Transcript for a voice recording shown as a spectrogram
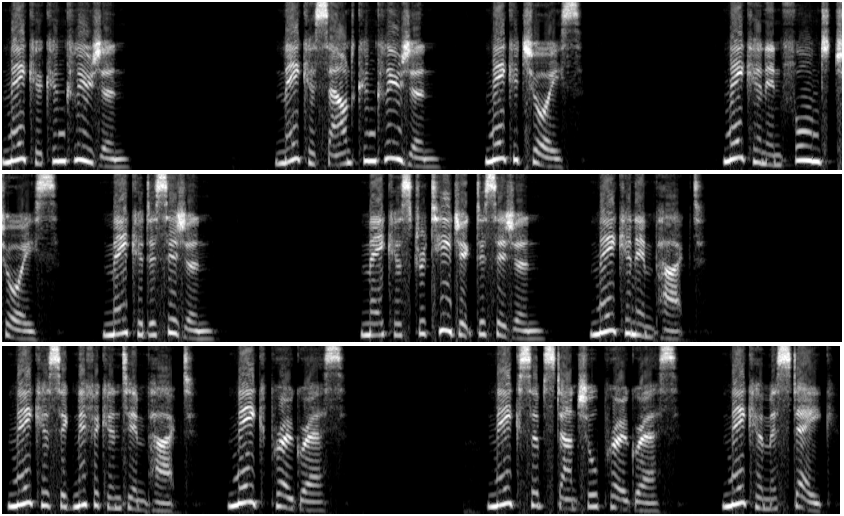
Make a conclusion. Make a sound conclusion. Make a choice. Make an informed choice. Make a decision. Make a strategic decision. Make an impact. Make a significant impact. Make progress. Make substantial progress. Make a mistake.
